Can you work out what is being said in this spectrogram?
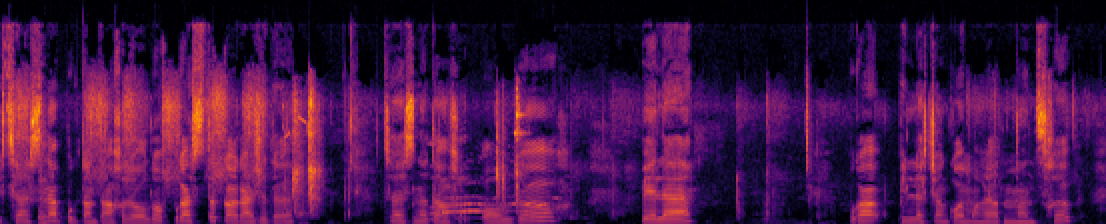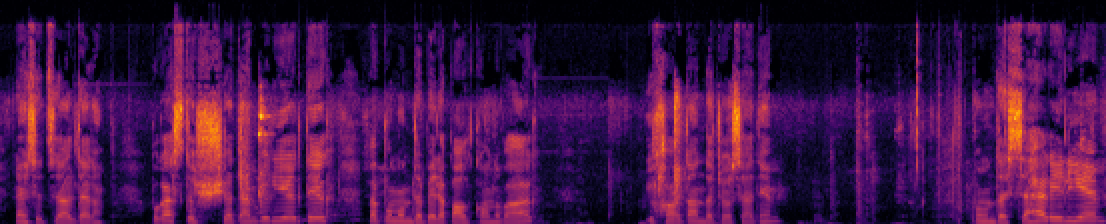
içərisinə buradan daxil olduq. Burası da qarajıdır. İçərisinə daxil olduq. Belə Bura pilləkən qoymaq yadımdan çıxıb. Nəysə düzəldərəm. Burası da şüşədən bir yerdir və bunun da belə balkonu var. Yuxarıdan da göstərdim. Bunu da səhər eləyim.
